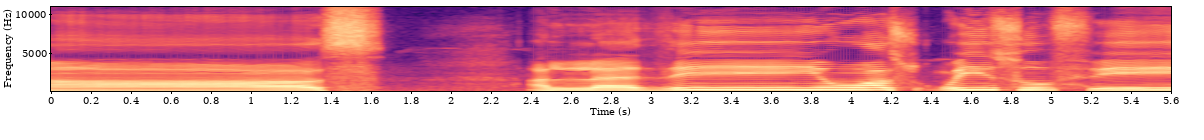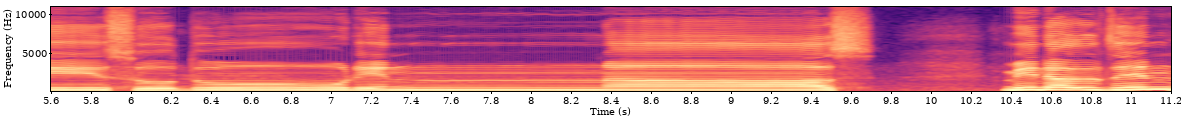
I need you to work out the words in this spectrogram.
الخناس الذي يوسوس في صدور الناس من الجنة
